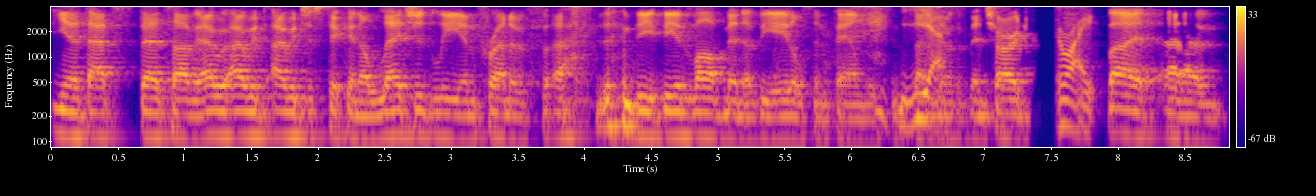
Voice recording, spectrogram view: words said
you know that's that's obvious. I, w- I would I would just stick an allegedly in front of uh, the the involvement of the Adelson family since yes. have been charged. Right, but um,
